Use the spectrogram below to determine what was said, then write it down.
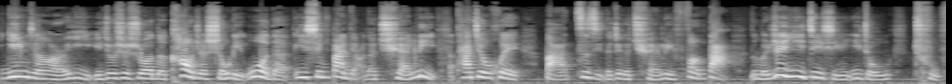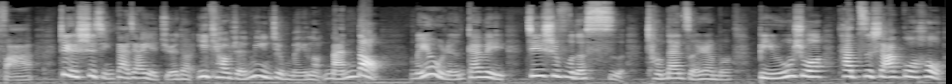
因人而异，也就是说呢，靠着手里握的一星半点的权利，他就会把自己的这个权利放大，那么任意进行一种处罚。这个事情大家也觉得一条人命就没了，难道没有人该为金师傅的死承担责任吗？比如说他自杀过后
